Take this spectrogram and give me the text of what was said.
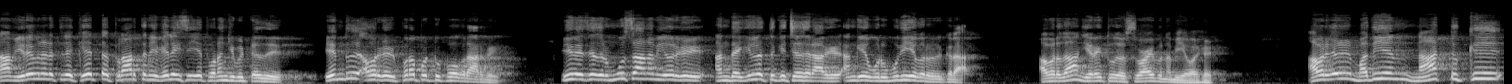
நாம் இறைவனிடத்திலே கேட்ட பிரார்த்தனை வேலை செய்ய தொடங்கிவிட்டது என்று அவர்கள் புறப்பட்டு போகிறார்கள். இதை செய்த மூசா நபி அவர்கள் அந்த இல்லத்துக்கு செல்கிறார்கள். அங்கே ஒரு முதியவர் இருக்கிறார். அவர்தான் இறை தூதர் சுவாய்பு நபி அவர்கள். அவர்கள் மதியன் நாட்டுக்கு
